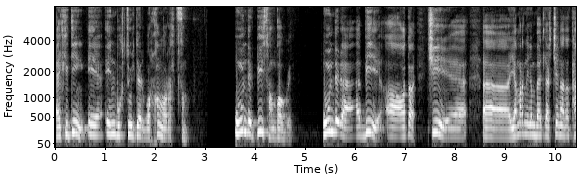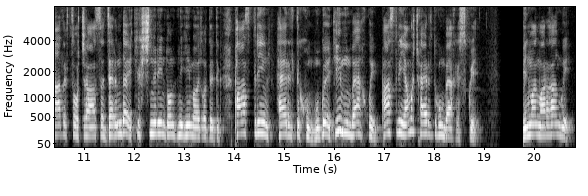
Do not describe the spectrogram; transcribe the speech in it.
Аль хэдийн э, энэ бүх зүйл дээр бурхан оролцсон. Үүн дээр би сонгоогүй. Үүн дээр би одоо чи ямар нэгэн байдлаар чи надад таалагдсан учраас заримдаа итгэгч нарын дунд нэг юм ойлголт байдаг. Пастрийн хайрладаг хүн. Үгүй тийм хүн байхгүй. Пастрийн ямар ч хайрладаг хүн байх ёсгүй. Энэ маань маргаангүй.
